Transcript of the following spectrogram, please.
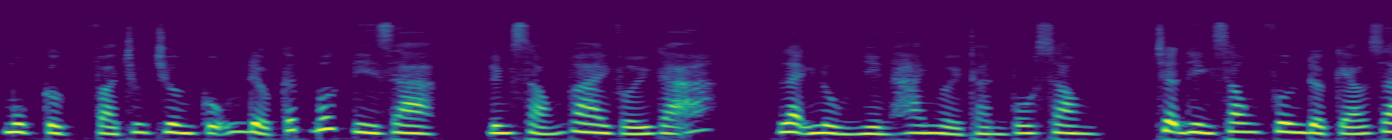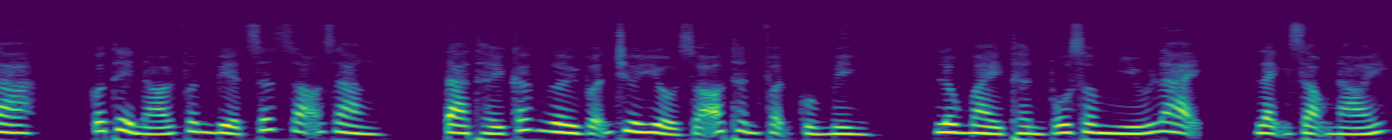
Mục Cực và Chu Trương cũng đều cất bước đi ra, đứng sóng vai với gã, lạnh lùng nhìn hai người thần vô song. Trận hình song phương được kéo ra, có thể nói phân biệt rất rõ ràng, ta thấy các ngươi vẫn chưa hiểu rõ thân phận của mình. Lông mày thần vô song nhíu lại, lạnh giọng nói,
